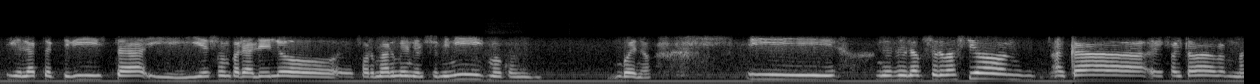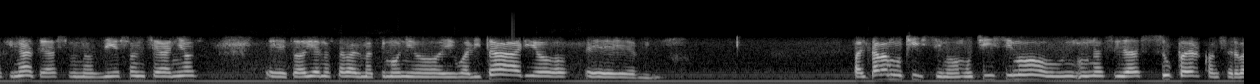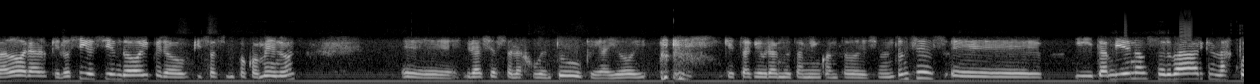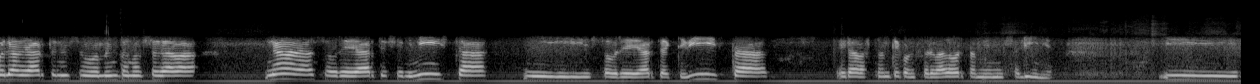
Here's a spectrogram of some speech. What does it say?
y el arte activista y, y eso en paralelo eh, formarme en el feminismo, con bueno, y desde la observación, acá eh, faltaba, imagínate, hace unos 10, 11 años, todavía no estaba el matrimonio igualitario, faltaba muchísimo, muchísimo, un, una ciudad súper conservadora, que lo sigue siendo hoy, pero quizás un poco menos, eh, gracias a la juventud que hay hoy, que está quebrando también con todo eso. Entonces, eh, y también observar que en la escuela de arte en ese momento no se daba nada sobre arte feminista ni sobre arte activista, era bastante conservador también esa línea. Y,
